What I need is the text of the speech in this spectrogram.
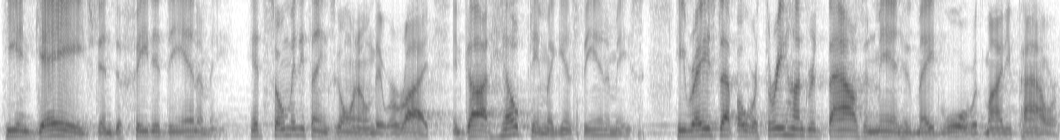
He engaged and defeated the enemy. He had so many things going on that were right, and God helped him against the enemies. He raised up over 300,000 men who made war with mighty power,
